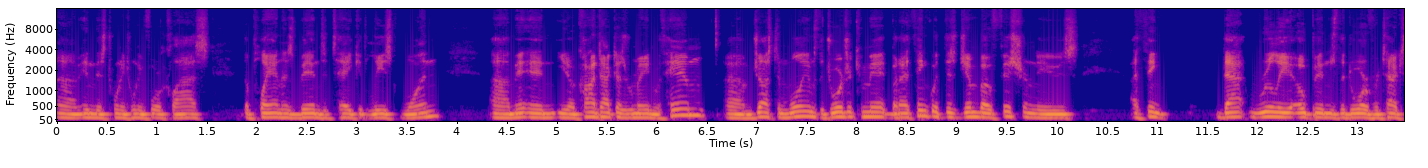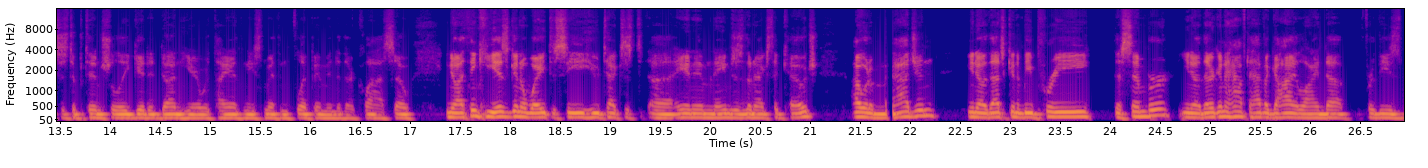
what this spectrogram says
um, in this 2024 class. The plan has been to take at least one. Um, and, and, you know, contact has remained with him, um, Justin Williams, the Georgia commit. But I think with this Jimbo Fisher news, I think that really opens the door for Texas to potentially get it done here with Ty Anthony Smith and flip him into their class. So, you know, I think he is going to wait to see who Texas uh, A&M names as their next head coach. I would imagine, you know, that's going to be pre December. You know, they're going to have to have a guy lined up for these,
